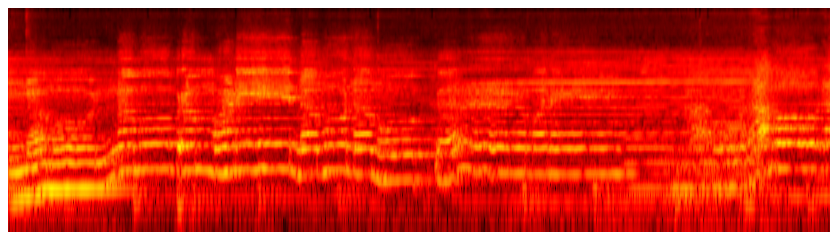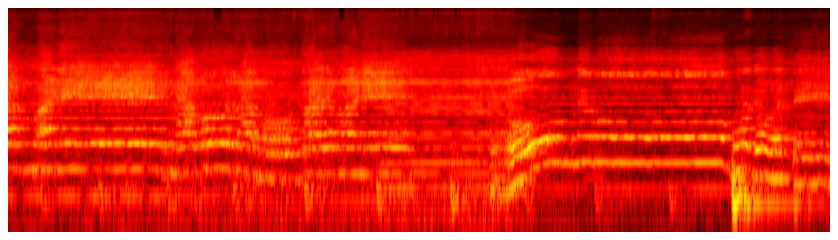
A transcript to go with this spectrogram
नमो नमो ब्रह्मणे। नमो नमो कर्मणे। नमो नमो ब्रह्मणे। नमो नमो कर्मणे। ॐ नमो भगवते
